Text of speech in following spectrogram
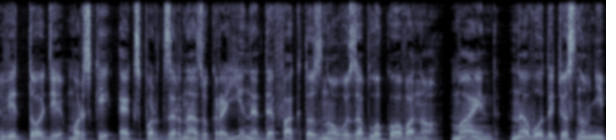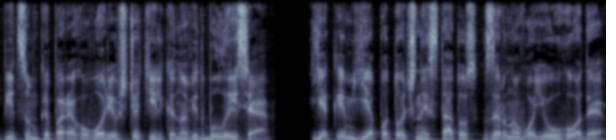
Відтоді морський експорт зерна з України де-факто знову заблоковано. Майнд наводить основні підсумки переговорів, що тільки но відбулися. Яким є поточний статус зернової угоди?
